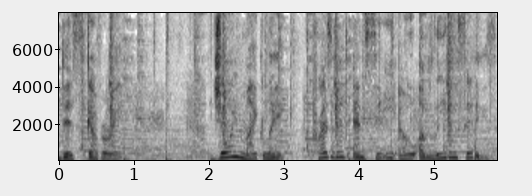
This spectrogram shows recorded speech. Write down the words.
discovery. Join Mike Lake, President and CEO of Leading Cities,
